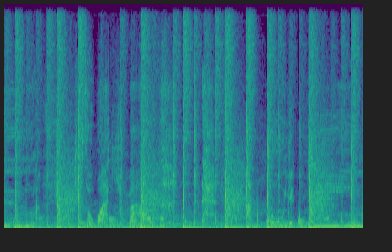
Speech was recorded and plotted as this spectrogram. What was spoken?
you just watch your mouth. I know you can.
